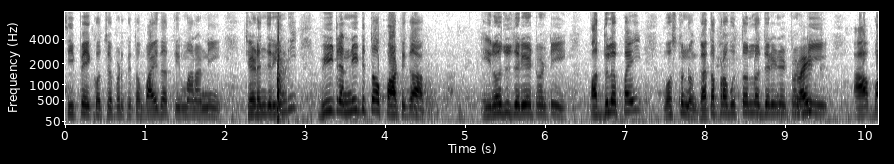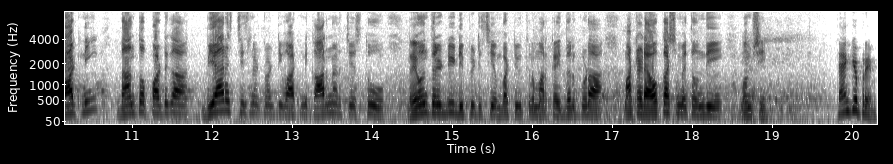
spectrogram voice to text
సిపిఐ కొద్దిసేపటి క్రితం వాయిదా తీర్మానాన్ని చేయడం జరిగింది. వీటన్నిటితో పాటుగా ఈరోజు జరిగేటువంటి పద్దులపై వస్తున్నాం గత ప్రభుత్వంలో జరిగినటువంటి ఆ వాటిని దాంతో పాటుగా బీఆర్ఎస్ చేసినటువంటి వాటిని కార్నర్ చేస్తూ రేవంత్ రెడ్డి డిప్యూటీ సీఎం బట్టి విక్రమార్క ఇద్దరు కూడా మాట్లాడే అవకాశం అయితే ఉంది Vamshi. Thank you Prem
